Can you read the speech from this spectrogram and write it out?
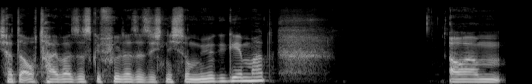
ich hatte auch teilweise das Gefühl, dass er sich nicht so Mühe gegeben hat. Ähm,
